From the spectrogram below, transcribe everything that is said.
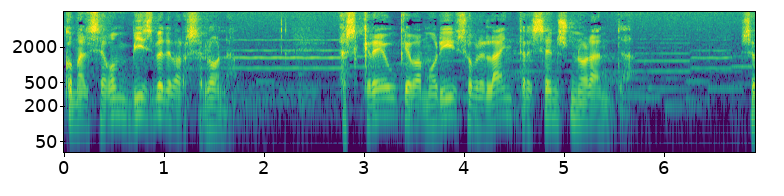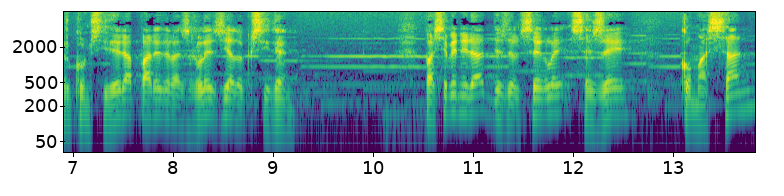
com el segon bisbe de Barcelona. Es creu que va morir sobre l'any 390. Se'l considera pare de l'Església d'Occident. Va ser venerat des del segle XVI com a sant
